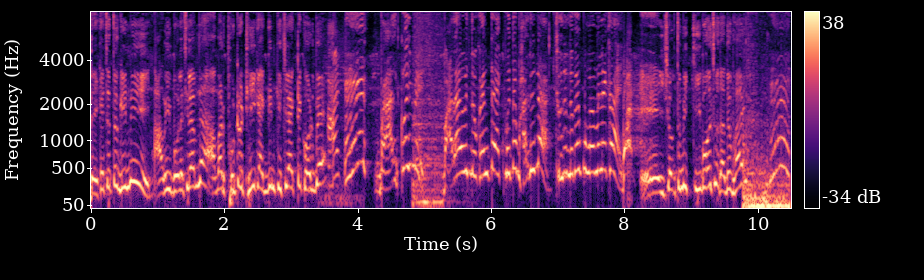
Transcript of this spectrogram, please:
দেখেছ তো গিন্নি? আমি বলেছিলাম না আমার ফুটো ঠিক একদিন কিছু একটা করবে। এ, বাল কইবে বালা ওই দোকানটা এক পেতে ভালো না। শুধু লোকের পোঙা মেলে খায়। এইসব তুমি কি বলছো দাদু ভাই? হুম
